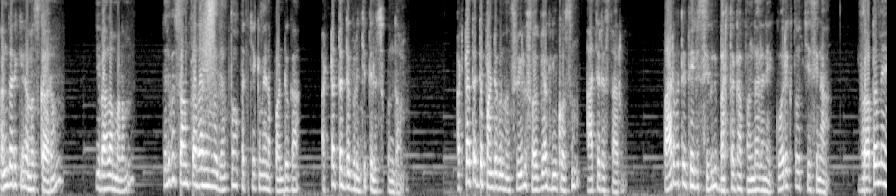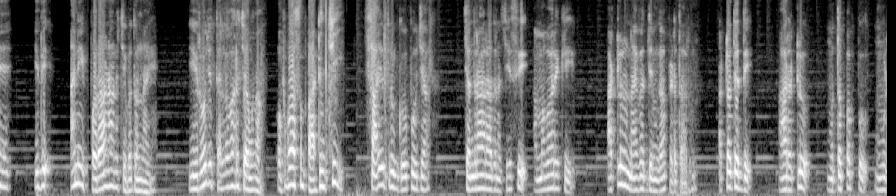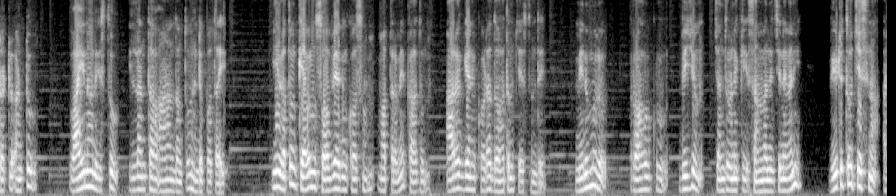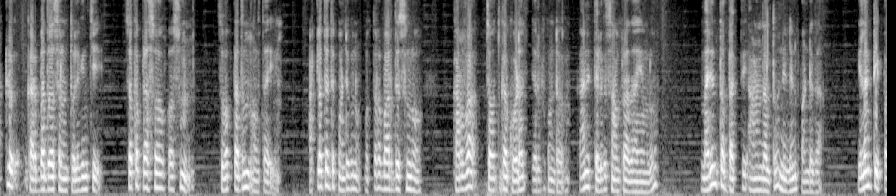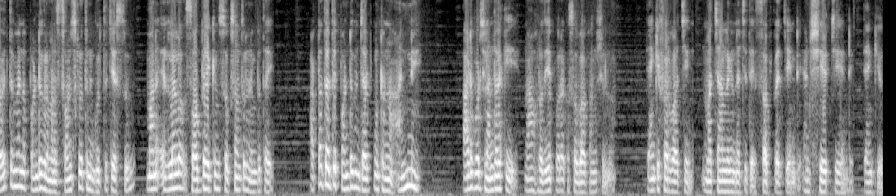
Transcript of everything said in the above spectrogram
అందరికీ నమస్కారం. ఇవాళ మనం తెలుగు సాంప్రదాయంలో ఎంతో ప్రత్యేకమైన పండుగ అట్టతద్ది గురించి తెలుసుకుందాం. అట్టతద్ది పండుగను స్త్రీలు సౌభాగ్యం కోసం ఆచరిస్తారు. పార్వతీదేవి శివుని భర్తగా పొందాలనే కోరికతో చేసిన వ్రతమే ఇది అని పురాణాలు చెబుతున్నాయి. ఈ రోజు తెల్లవారుజామున ఉపవాసం పాటించి సాయంత్రం గోపూజ చంద్రారాధన చేసి అమ్మవారికి అట్లను నైవేద్యంగా పెడతారు. అట్లతద్ది ఆరట్లు ముద్దపప్పు మూడట్లు అంటూ వాయినాలు ఇస్తూ ఇల్లంతా ఆనందంతో నిండిపోతాయి. ఈ వ్రతం కేవలం సౌభాగ్యం కోసం మాత్రమే కాదు ఆరోగ్యానికి కూడా దోహదం చేస్తుంది. మినుములు రాహుకు బియ్యం చంద్రునికి సంబంధించినవని వీటితో చేసిన అట్లు గర్భదోషలను తొలగించి సుఖప్రసవ కోసం శుభప్రదం అవుతాయి. అట్ల తద్ది పండుగను ఉత్తర భారతదేశంలో కర్వ చౌత్గా కూడా జరుపుకుంటారు. కానీ తెలుగు సాంప్రదాయంలో మరింత భక్తి ఆనందాలతో నిండిన పండుగ. ఇలాంటి పవిత్రమైన పండుగలు మన సంస్కృతిని గుర్తు చేస్తూ మన ఇళ్ళలో సౌభాగ్యం సుఖశాంతులు నింపుతాయి. అట్టతద్ది పండుగను జరుపుకుంటున్న అన్ని ఆడపడుచులందరికీ నా హృదయపూర్వక శుభాకాంక్షలు. థ్యాంక్ యూ ఫర్ వాచింగ్ మా ఛానల్కి నచ్చితే సబ్స్క్రైబ్ చేయండి అండ్ షేర్ చేయండి. Thank you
